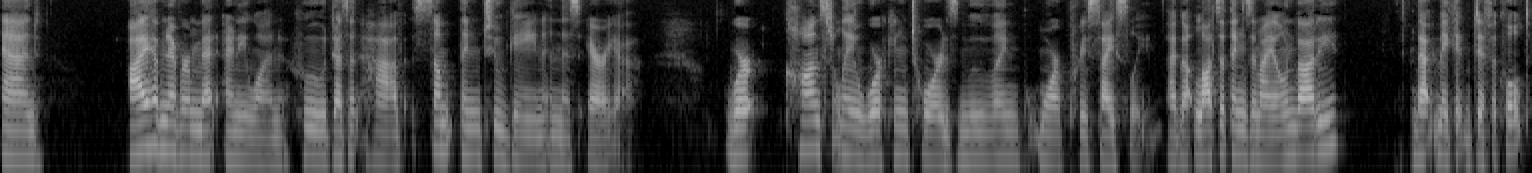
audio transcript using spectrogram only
And I have never met anyone who doesn't have something to gain in this area. We're constantly working towards moving more precisely. I've got lots of things in my own body that make it difficult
